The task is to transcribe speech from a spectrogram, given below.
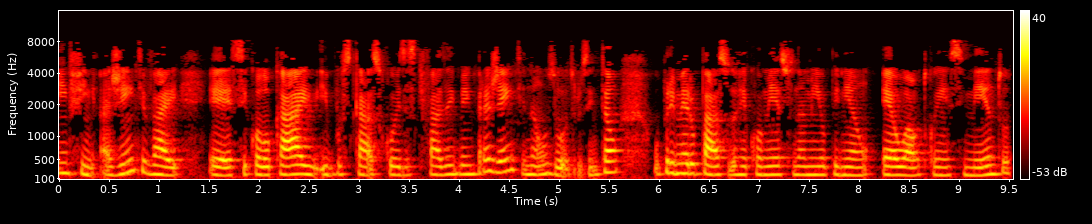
Enfim, a gente vai é, se colocar e, e buscar as coisas que fazem bem pra gente, não os outros outros. Então, o primeiro passo do recomeço, na minha opinião, é o autoconhecimento,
